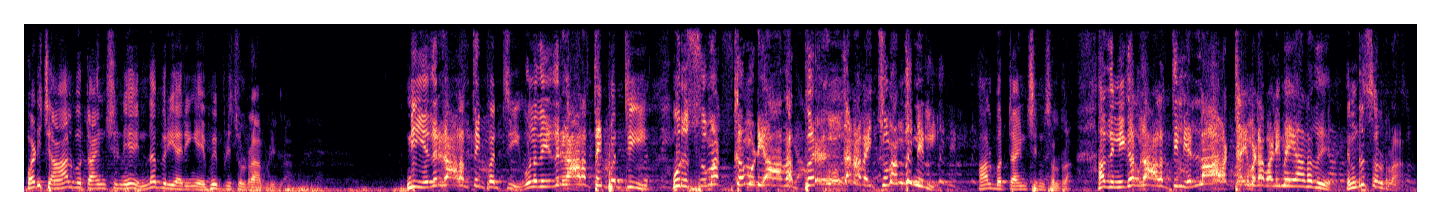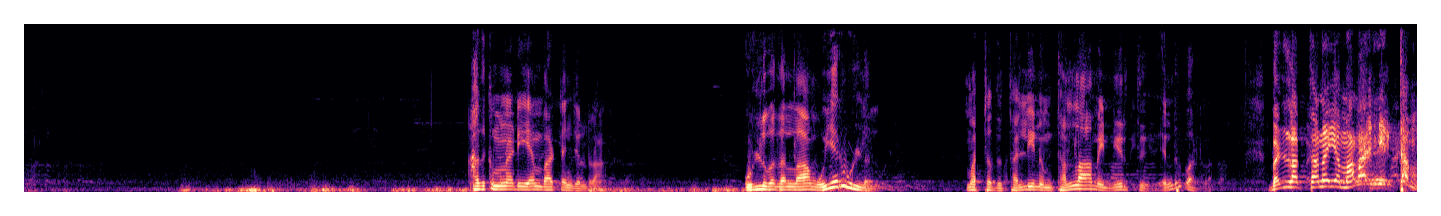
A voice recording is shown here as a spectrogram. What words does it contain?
படித்தேன் ஆல்பர்ட் ஐன்ஸ்டீன் என்ன பெரிய அறிங்க எப்படி இப்படி சொல்கிறான் அப்படின்னு நீ எதிர்காலத்தை பற்றி உனது எதிர்காலத்தை பற்றி ஒரு சுமக்க முடியாத பெருங்கனவை சுமந்து நில். ஆல்பர்ட் ஐன்ஸ்டீன் சொல்றான் அது நிகழ்காலத்தில் எல்லாவற்றையும் விட வலிமையானது என்று சொல்றான். அதுக்கு முன்னாடி ஏம்பாட்டன் சொல்றான்? உள்ளுவதெல்லாம் உயர் உள்ளல் மற்றது தள்ளினும் தள்ளாமை நீர்த்து என்று பாடுறான். வெள்ளத்தனைய மலர் நீட்டம்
